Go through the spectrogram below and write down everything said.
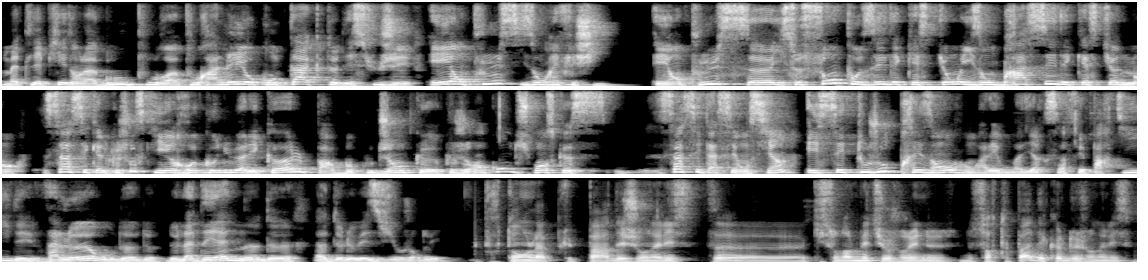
mettre les pieds dans la boue pour pour aller au contact des sujets. Et en plus, ils ont réfléchi. Et en plus, euh, ils se sont posés des questions, ils ont brassé des questionnements. Ça, c'est quelque chose qui est reconnu à l'école par beaucoup de gens que, que je rencontre. Je pense que ça, c'est assez ancien et c'est toujours présent. Bon, allez, on va dire que ça fait partie des valeurs ou de, de, de l'ADN de, de l'ESJ aujourd'hui. Pourtant, la plupart des journalistes euh, qui sont dans le métier aujourd'hui ne, sortent pas d'école de journalisme.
